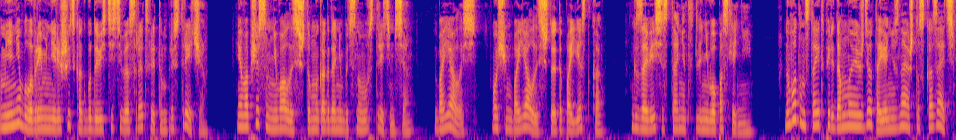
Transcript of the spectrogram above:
У меня не было времени решить, как буду вести себя с Редфритом при встрече. Я вообще сомневалась, что мы когда-нибудь снова встретимся. Боялась, очень боялась, что эта поездка к завесе станет для него последней. Но вот он стоит передо мной и ждет, а я не знаю, что сказать,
